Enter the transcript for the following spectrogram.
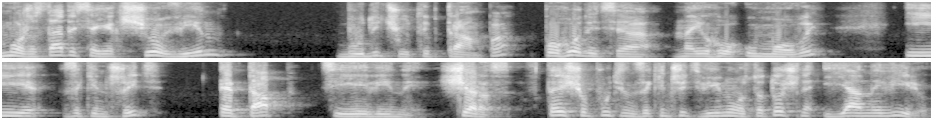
може статися, якщо він буде чути Трампа, погодиться на його умови і закінчить етап цієї війни. Ще раз, те, що Путін закінчить війну остаточно, я не вірю.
